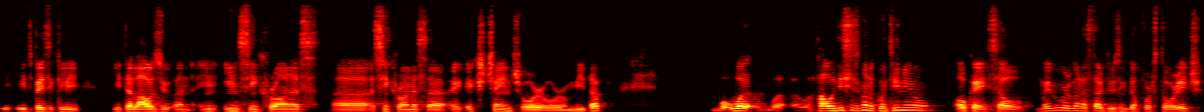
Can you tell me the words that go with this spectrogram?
it's basically it allows you an asynchronous, uh, synchronous uh, exchange or, or meetup. What, what, how this is going to continue? Okay, so maybe we're going to start using them for storage.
